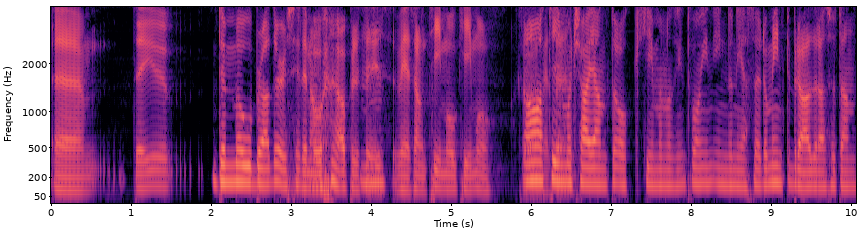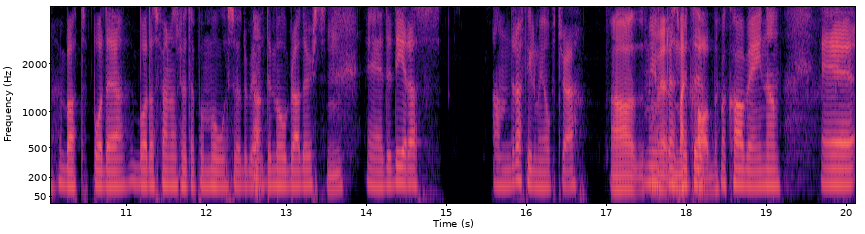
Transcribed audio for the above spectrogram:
Eh, det är ju... The Mo Brothers heter Demo, de. ja, precis. Vad heter de? Timo och Kimo? Ja. Timo Chayanto och Kimo någonting. Två in indoneser. De är inte bröder alltså, utan bara att båda, bådas förnamn slutar på Mo, så det blev Ja. The Mo Brothers. Mm. Eh, det är deras andra film ihop, tror jag. Ja, De har gjort en som heter. Macabre innan. Eh,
